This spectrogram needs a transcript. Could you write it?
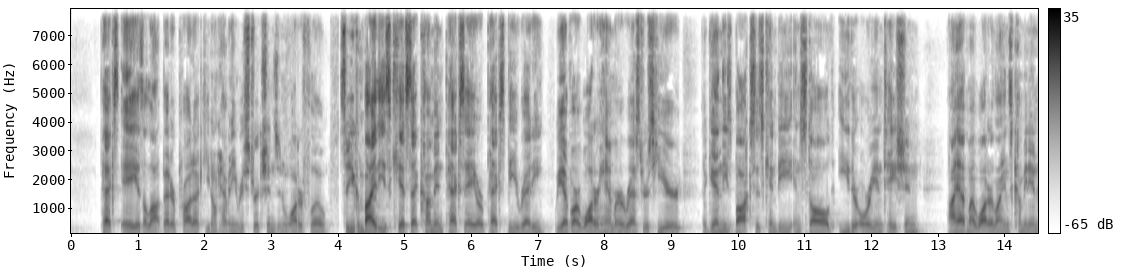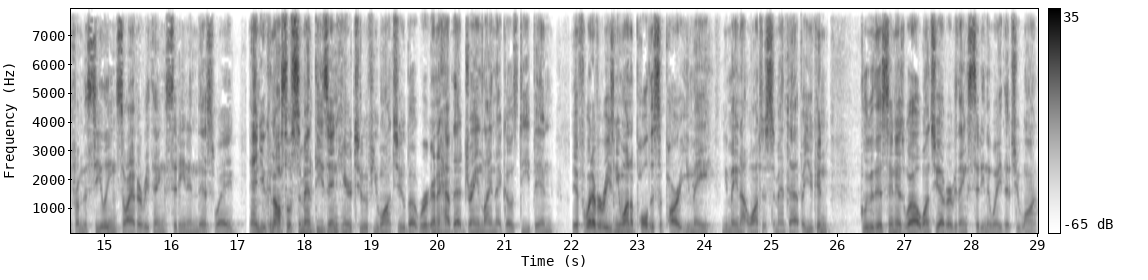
PEX A is a lot better product. You don't have any restrictions in water flow. So you can buy these kits that come in PEX A or PEX B ready. We have our water hammer arresters here. Again, these boxes can be installed either orientation. I have my water lines coming in from the ceiling, so I have everything sitting in this way. And you can also cement these in here too if you want to, but we're gonna have that drain line that goes deep in. If for whatever reason you wanna pull this apart, you may, you may not want to cement that, but you can glue this in as well once you have everything sitting the way that you want.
